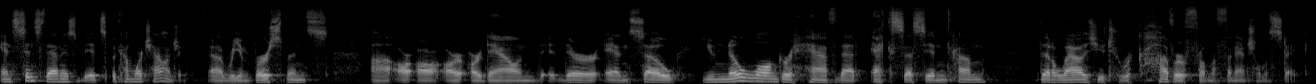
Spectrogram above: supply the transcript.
And since then, it's, become more challenging. Uh, reimbursements uh, are, are, are, down. There, and so you no longer have that excess income that allows you to recover from a financial mistake.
